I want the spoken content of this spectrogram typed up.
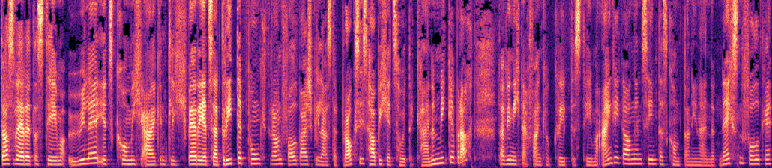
Das wäre das Thema Öle. Jetzt komme ich eigentlich, wäre jetzt der dritte Punkt dran, Fallbeispiel aus der Praxis, habe ich jetzt heute keinen mitgebracht, da wir nicht auf ein konkretes Thema eingegangen sind. Das kommt dann in einer nächsten Folge.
